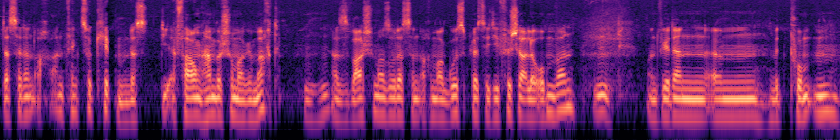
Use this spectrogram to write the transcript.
dass er dann auch anfängt zu kippen. Das, die Erfahrung haben wir schon mal gemacht. Mhm. Also es war schon mal so, dass dann auch im August plötzlich die Fische alle oben waren mhm. und wir dann ähm, mit Pumpen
